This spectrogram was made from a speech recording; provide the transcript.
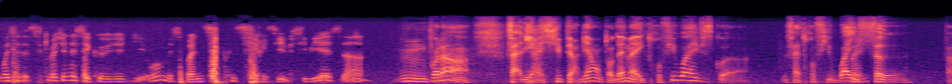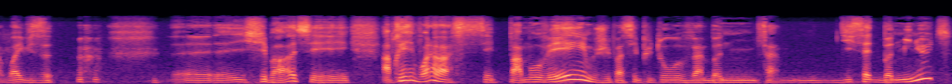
Moi, ce qui m'a gêné, c'est que j'ai dit, oh, mais c'est pas une, c'est pas une série CBS, ça. Hmm, voilà. Enfin, elle irait super bien en tandem avec Trophy Wives, quoi. Enfin, Trophy Wife. euh, Enfin, Wives. Euh, je sais pas, c'est. Après, voilà, c'est pas mauvais. J'ai passé plutôt 20 bonnes. Enfin, 17 bonnes minutes.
